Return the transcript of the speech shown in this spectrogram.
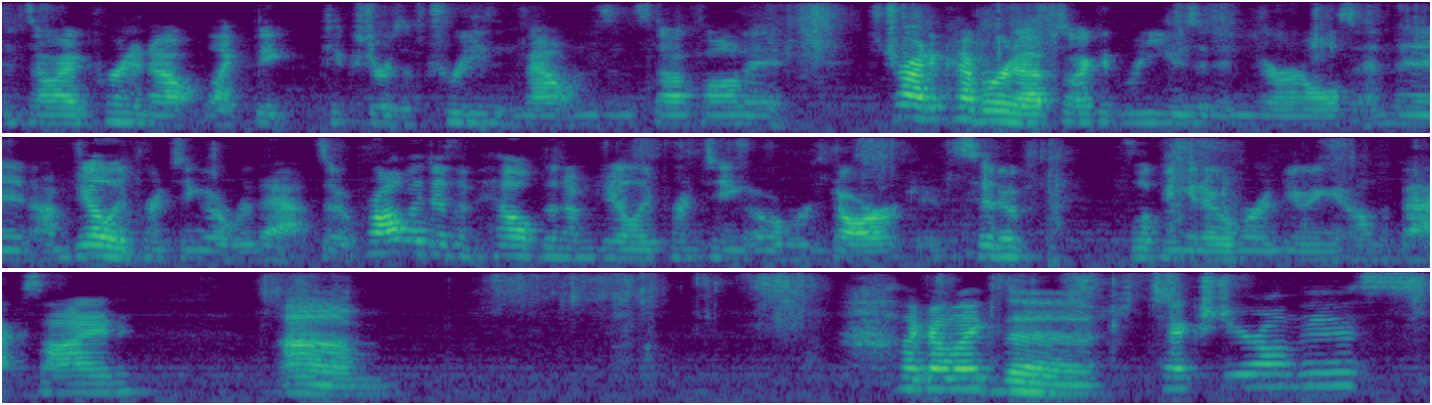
And so I printed out like big pictures of trees and mountains and stuff on it to try to cover it up so I could reuse it in journals. And then I'm jelly printing over that. So it probably doesn't help that I'm jelly printing over dark instead of flipping it over and doing it on the back side. Um, like I like the texture on this,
